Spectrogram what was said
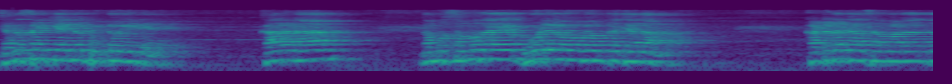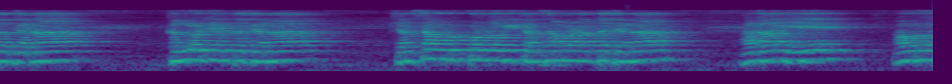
ಜನಸಂಖ್ಯೆಯನ್ನು ಬಿಟ್ಟೋಗಿದೆ. ಕಾರಣ ನಮ್ಮ ಸಮುದಾಯ ಗೋಳೆ ಹೋಗುವಂಥ ಜನ, ಕಟ್ಟಡ ಕೆಲಸ ಮಾಡುವಂಥ ಜನ ಕಲ್ಲೊಡೆಯುವಂಥ ಜನ, ಕೆಲಸ ಹುಡ್ಕೊಂಡು ಹೋಗಿ ಕೆಲಸ ಮಾಡೋಂಥ ಜನ, ಹಾಗಾಗಿ ಅವರು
